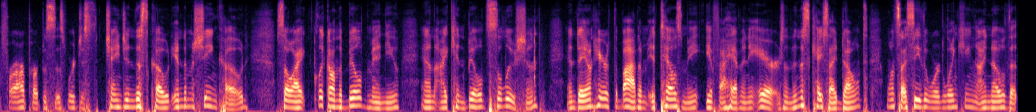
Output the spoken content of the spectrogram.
for our purposes, we're just changing this code into machine code. So I click on the build menu and I can build solution. And down here at the bottom, it tells me if I have any errors. And in this case, I don't. Once I see the word linking, I know that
